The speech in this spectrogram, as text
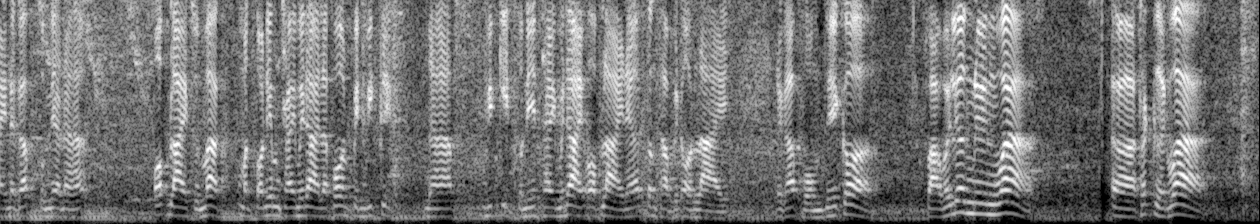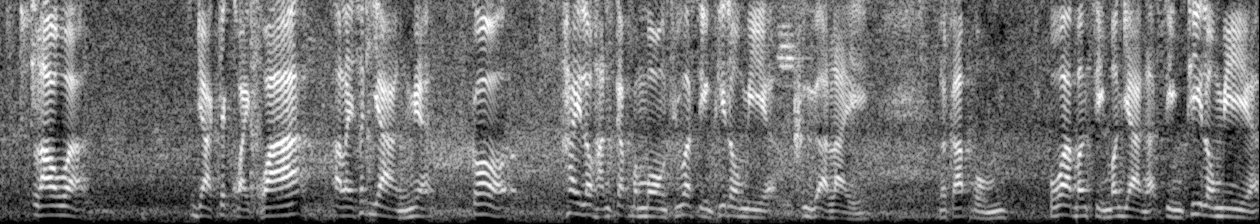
น์นะครับตรงเนี้ยนะฮะออฟไลน์ส่วนมากมันตอนนี้มันใช้ไม่ได้แล้วเพราะมันเป็นวิกฤตนะครับวิกฤตตัวนี้ใช้ไม่ได้ออฟไลน์นะต้องทำเป็นออนไลน์นะครับผมทีนี้ก็ฝากไว้เรื่องหนึ่งว่าถ้าเกิดว่าเราอะอยากจะไขว่คว้าอะไรสักอย่างเนี่ยก็ให้เราหันกลับมามองที่ว่าสิ่งที่เรามีคืออะไรนะครับผม เพราะว่าบางสิ่งบางอย่างอะสิ่งที่เรามีอะ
